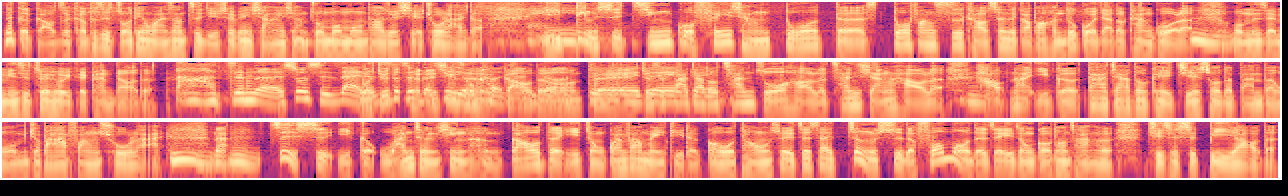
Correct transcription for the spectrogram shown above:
那个稿子可不是昨天晚上自己随便想一想、做梦梦到就写出来的，哎。一定是经过非常多的多方思考，甚至搞不好很多国家都看过了，嗯。我们人民是最后一个看到的。啊，真的说实在的，我觉得可能性是很高的哦，对，就是大家都参酌好了、参详好了，好，那一个大家都可以接受的版本，我们就把它放出来。嗯那这是一个完整性很高的一种官方媒体的沟通，所以这在正式的 formal 的这一种沟通场合其实是必要的。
